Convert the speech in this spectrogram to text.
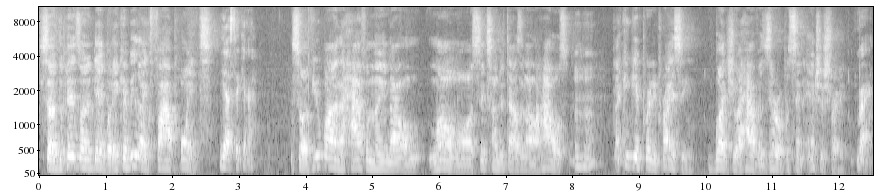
So it depends on the day, but it could be like five points. Yes, it can. So if you're buying a half a million dollar loan or a six hundred thousand dollar house, Mm-hmm. that can get pretty pricey. But you'll have a zero percent interest rate. Right.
